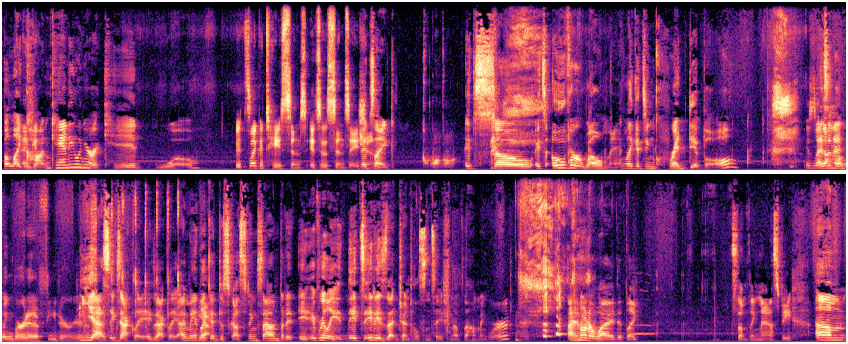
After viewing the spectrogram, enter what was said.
but like And get- cotton candy when you're a kid, whoa, it's like a taste and it's a sensation it's like. It's so it's overwhelming. Like it's incredible. it's like as a an ad- hummingbird at a feeder Yes, like, exactly, exactly. I made like Yeah. a disgusting sound, but it, it, it really it's it is that gentle sensation of the hummingbird. I don't know why I did like something nasty. Um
